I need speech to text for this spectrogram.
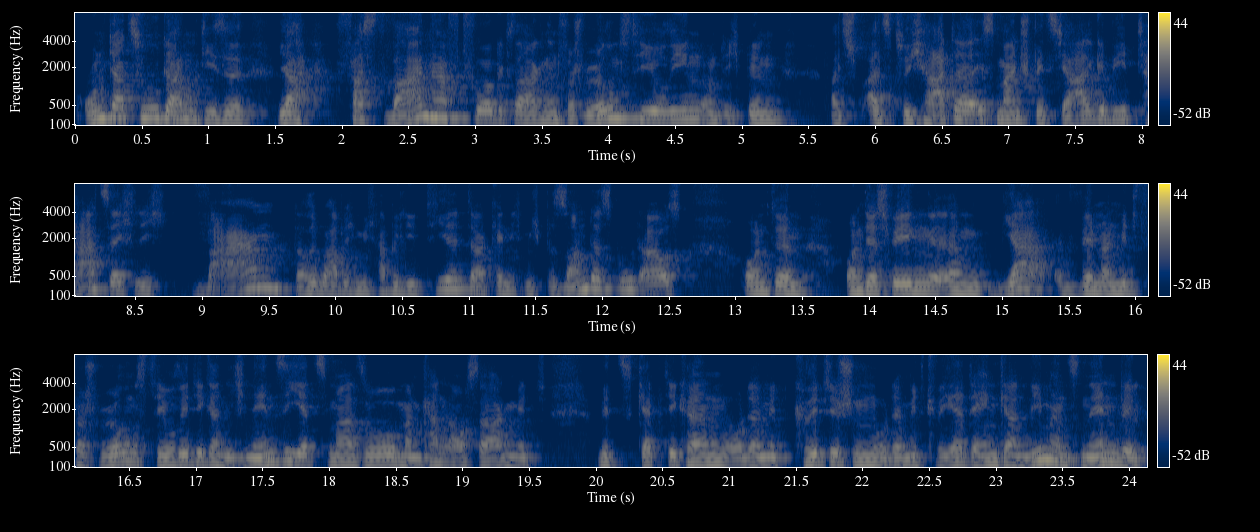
und dazu dann diese ja fast wahnhaft vorgetragenen Verschwörungstheorien. Und ich bin als, als Psychiater ist mein Spezialgebiet tatsächlich Wahn. Darüber habe ich mich habilitiert, da kenne ich mich besonders gut aus. Und, ähm, und deswegen, ähm, ja, wenn man mit Verschwörungstheoretikern, ich nenne sie jetzt mal so, man kann auch sagen mit, mit Skeptikern oder mit kritischen oder mit Querdenkern, wie man es nennen will,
